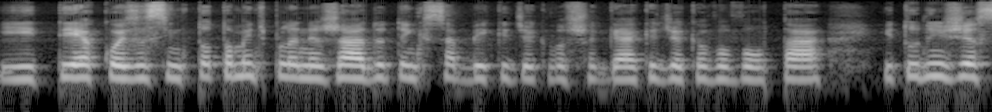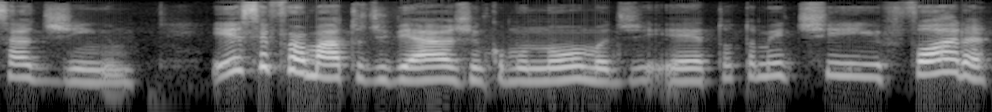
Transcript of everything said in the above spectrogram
e ter a coisa assim totalmente planejada, eu tenho que saber que dia que eu vou chegar, que dia que eu vou voltar e tudo engessadinho. Esse formato de viagem como nômade é totalmente fora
